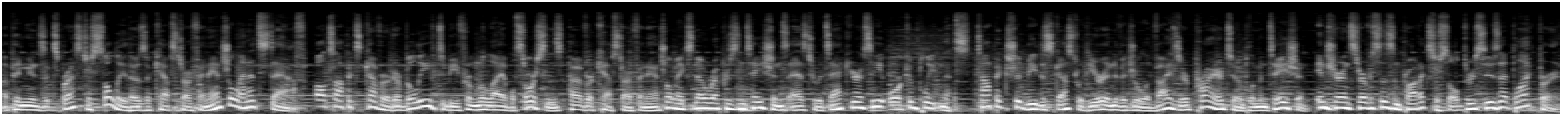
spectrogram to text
Opinions expressed are solely those of Capstar Financial and its staff. All topics covered are believed to be from reliable sources. However, Capstar Financial makes no representations as to its accuracy or completeness. Topics should be discussed with your individual advisor prior to implementation. Insurance services and products are sold through Suzette Blackburn,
